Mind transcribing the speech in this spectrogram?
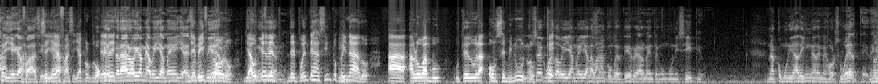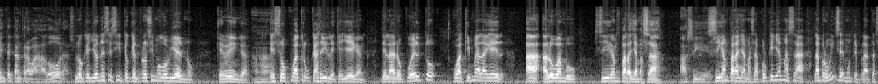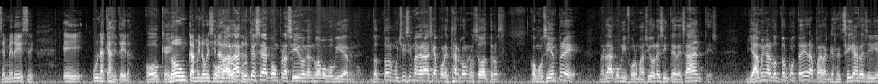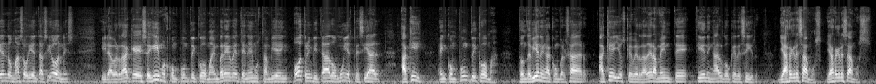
se llega fácil. Se llega fácil, ya porque, porque ustedes... entrar, óigame, a Villamella, es un infierno. No, ya usted del, puente Jacinto mm. Peinado a, a Los Bambú, usted dura 11 minutos. No sé cuándo a Villamella la van a convertir realmente en un municipio. Una comunidad digna de mejor suerte, de gente tan trabajadora. Lo que yo necesito es que el próximo gobierno que venga, esos cuatro carriles que llegan del aeropuerto Joaquín Balaguer a, a Los Bambú, sigan para Yamasá. Así es. Sigan para Yamasá, porque Yamasá, la provincia de Monteplata, se merece eh, una carretera. Ok. No un camino vecinal. Ojalá que usted sea complacido en el nuevo gobierno. Doctor, muchísimas gracias por estar con nosotros. Como siempre, ¿verdad? Con informaciones interesantes. Llamen al doctor Contreras para que sigan recibiendo más orientaciones. Y la verdad que seguimos con punto y coma. En breve tenemos también otro invitado muy especial aquí en Con Punto y Coma, donde vienen a conversar aquellos que verdaderamente tienen algo que decir. Ya regresamos, ya regresamos.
